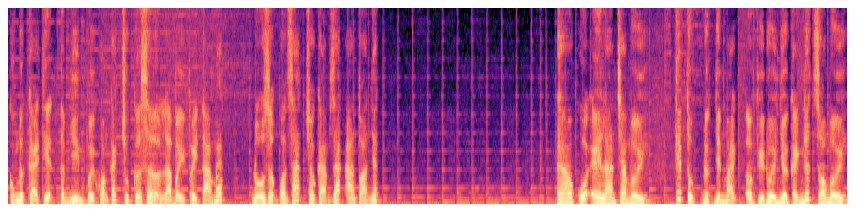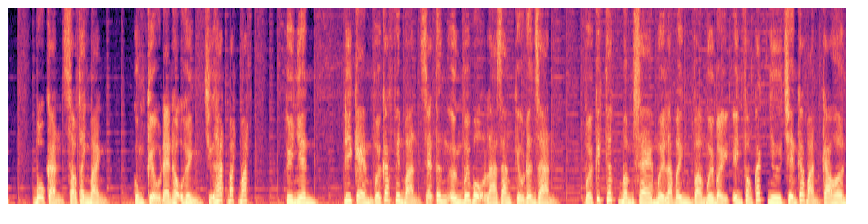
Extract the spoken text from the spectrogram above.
cũng được cải thiện tầm nhìn với khoảng cách trục cơ sở là 7,8m, độ rộng quan sát cho cảm giác an toàn nhất cao của Elantra mới tiếp tục được nhấn mạnh ở phía đuôi nhờ cánh nứt gió mới, bộ cản sau thanh mảnh, cùng kiểu đèn hậu hình chữ H bắt mắt. Tuy nhiên, đi kèm với các phiên bản sẽ tương ứng với bộ la răng kiểu đơn giản, với kích thước mâm xe 15 inch và 17 inch phong cách như trên các bản cao hơn.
